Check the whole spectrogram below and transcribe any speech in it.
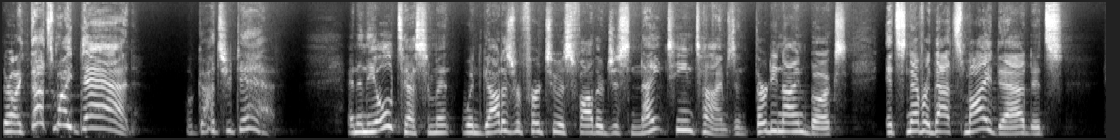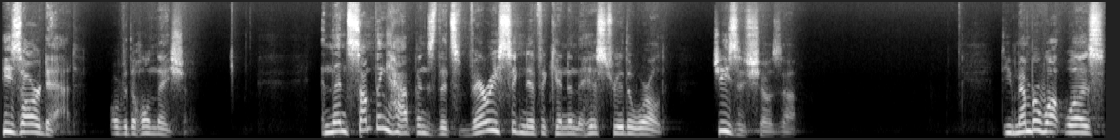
They're like, that's my dad. Well, God's your dad. And in the Old Testament, when God is referred to as Father just 19 times in 39 books, it's never that's my dad, it's he's our dad over the whole nation. And then something happens that's very significant in the history of the world. Jesus shows up. Do you remember what was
